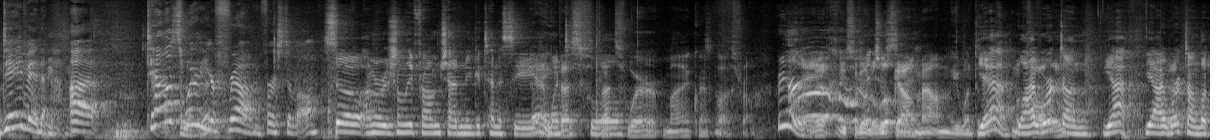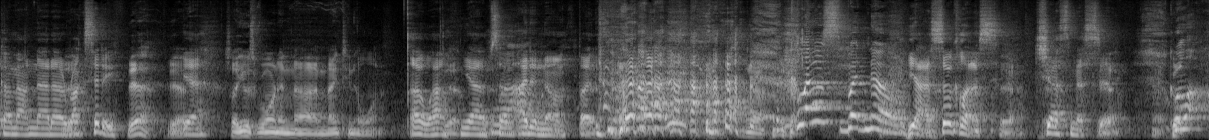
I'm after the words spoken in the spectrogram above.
David, uh, Tell us where you're from, first of all. So I'm originally from Chattanooga, Tennessee. I went to that's, school. That's where my grandpa's from. really? Yeah, he used to go to interesting. Lookout Mountain. He went to Yeah. Well, I McCallie. worked on. Yeah. Yeah. I worked on Lookout Mountain at uh, Rock City. Yeah, yeah, Yeah. So he was born in uh, 1901. Oh wow. Yeah. Yeah. so I didn't know him, but Close, but no. yeah, so close. Yeah. Just missed it. Yeah, cool. Well,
